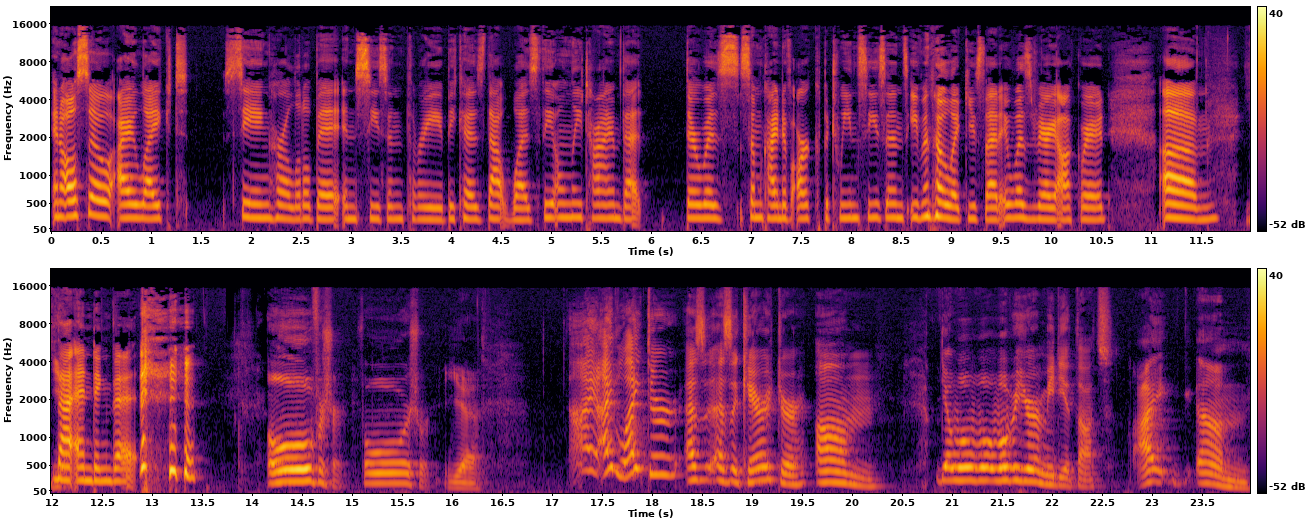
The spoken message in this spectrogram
and also, I liked seeing her a little bit in season three because that was the only time that there was some kind of arc between seasons, even though, like you said, it was very awkward. Um, That ending bit. Oh, for sure. For sure. Yeah. I, I liked her as as a character. Um, yeah. What, what, what were your immediate thoughts? I um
